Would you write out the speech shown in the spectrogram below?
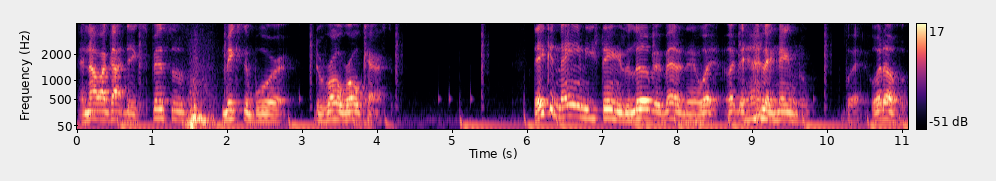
and now I got the expensive mixing board, the Rode Rodecaster. They could name these things a little bit better than what, what the hell they naming them. But whatever.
